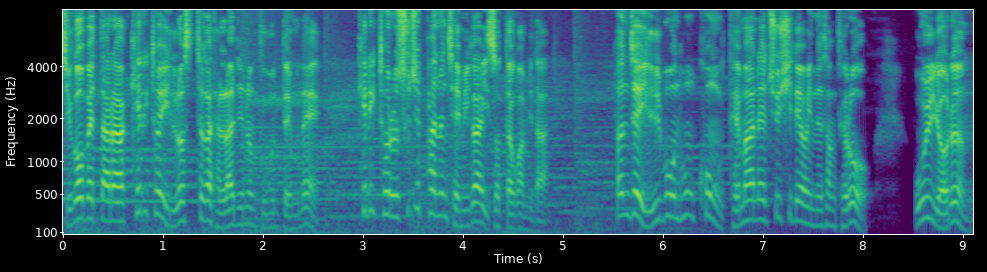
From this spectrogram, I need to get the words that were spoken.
직업에 따라 캐릭터의 일러스트가 달라지는 부분 때문에 캐릭터를 수집하는 재미가 있었다고 합니다. 현재 일본, 홍콩, 대만에 출시되어 있는 상태로 올 여름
